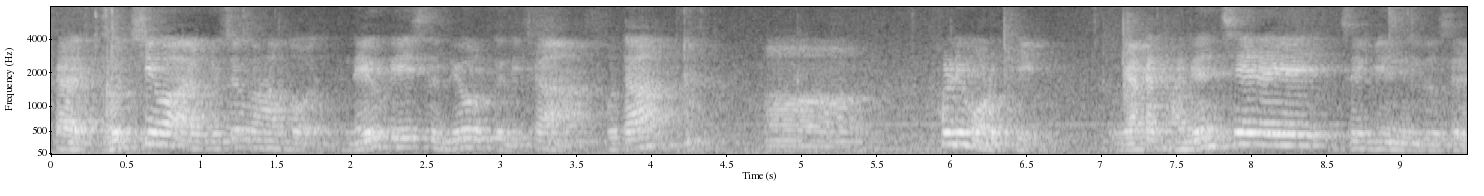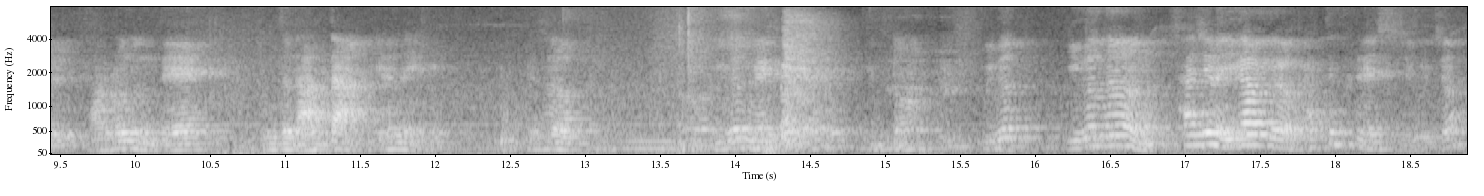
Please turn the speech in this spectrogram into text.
그러니까 노치와 알고리즘하고 네오 베이스는 배울 거니까 보다 어, 폴리모르픽 약간 다면체적인 것을 다루는데 좀 더 낫다 이런 얘기. 그래서 어, 이건 몇 개죠? 이거 이거는 사실은 이거하고 같은 클래스지 그죠?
